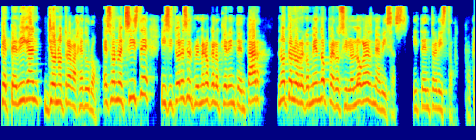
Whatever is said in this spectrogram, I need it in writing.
que te digan yo no trabajé duro. Eso no existe y si tú eres el primero que lo quiere intentar, no te lo recomiendo, pero si lo logras me avisas y te entrevisto, ¿ok?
